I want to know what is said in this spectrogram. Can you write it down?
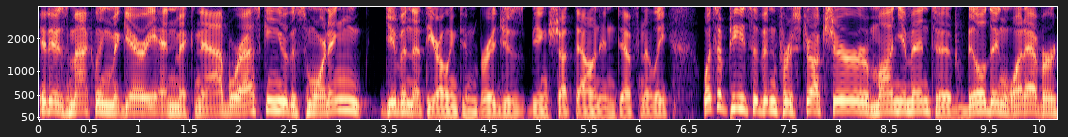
It is Mackling, McGarry, and McNabb. We're asking you this morning, given that the Arlington Bridge is being shut down indefinitely, what's a piece of infrastructure, a monument, a building, whatever,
